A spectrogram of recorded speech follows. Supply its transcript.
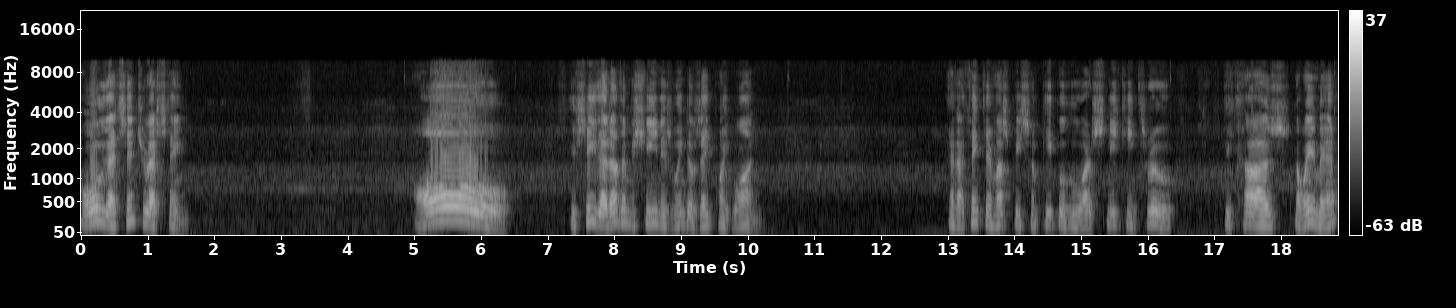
Oh, that's interesting. Oh, you see that other machine is Windows 8.1. And I think there must be some people who are sneaking through because, no, wait a minute.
